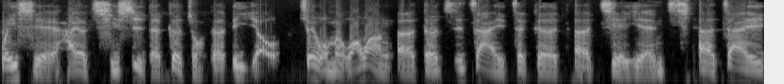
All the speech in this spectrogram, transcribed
威胁，还有歧视的各种的理由。所以我们往往呃得知，在这个呃解严呃在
